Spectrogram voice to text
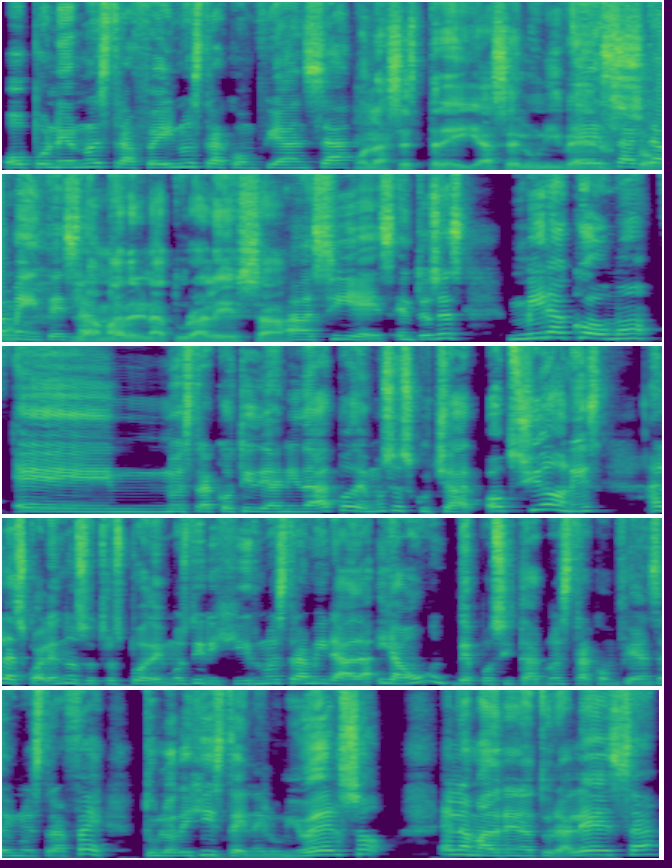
o poner nuestra fe y nuestra confianza. O las estrellas, el universo, exactamente, la madre naturaleza. Así es. Entonces, Mira cómo en nuestra cotidianidad podemos escuchar opciones a las cuales nosotros podemos dirigir nuestra mirada y aún depositar nuestra confianza y nuestra fe. Tú lo dijiste en el universo, en la madre naturaleza,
